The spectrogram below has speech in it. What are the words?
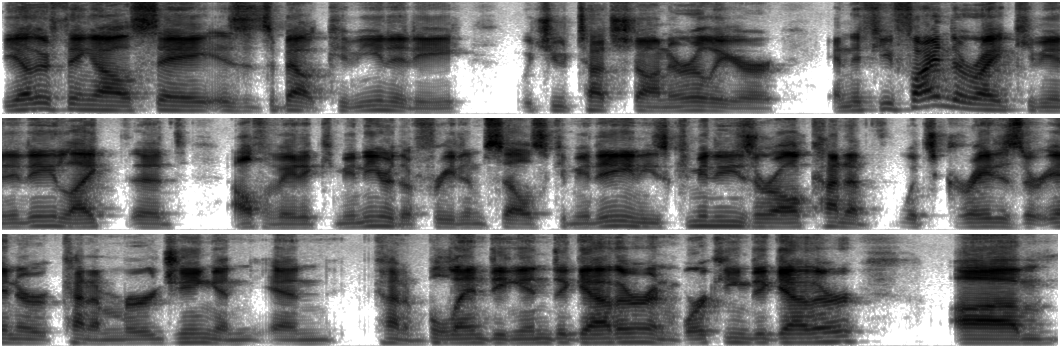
the other thing i'll say is it's about community which you touched on earlier and if you find the right community like the alpha beta community or the freedom cells community and these communities are all kind of what's great is they're inner kind of merging and and kind of blending in together and working together um,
